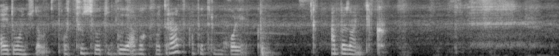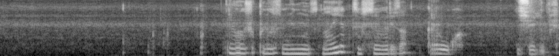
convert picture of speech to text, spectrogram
Я йду вон сюди. Чувствую, тут буде або квадрат, або треугольник. Або зонтик. Я вже плюс-мінус знаю, як це все вирізати. Круг. І ще ліпше.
